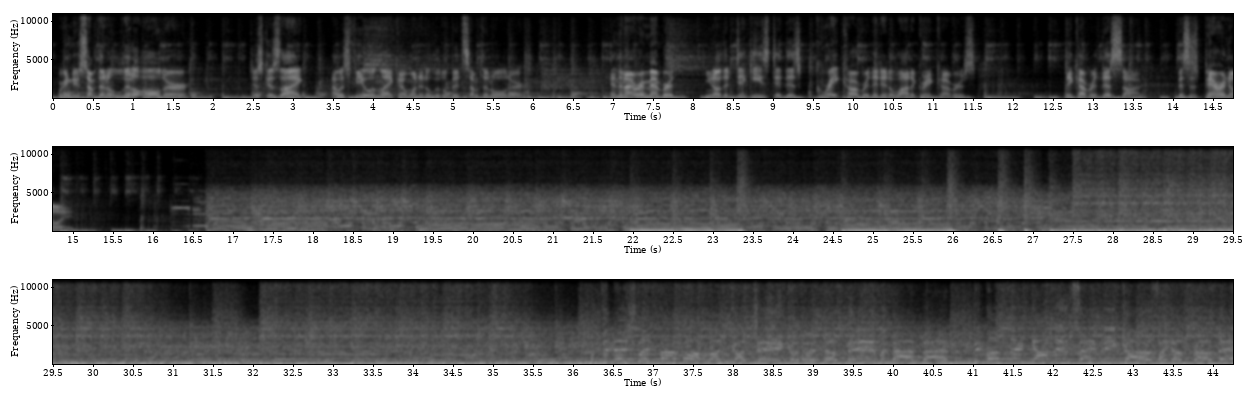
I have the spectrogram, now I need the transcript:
We're going to do something a little older just because, like, I was feeling like I wanted a little bit something older. And then I remembered, you know, the Dickies did this great cover. They did a lot of great covers. They covered this song. This is Paranoid. With my she couldn't help me with my man People think I'm insane because I am frowning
